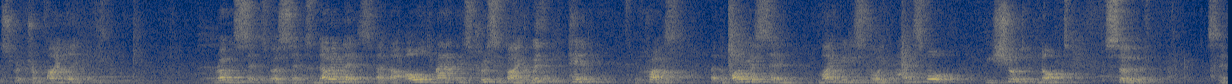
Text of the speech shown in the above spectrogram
scripture. And finally, Romans 6, verse 6. Knowing this, that our old man is crucified with him, with Christ, that the body of sin might be destroyed. Henceforth, we should not serve sin.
